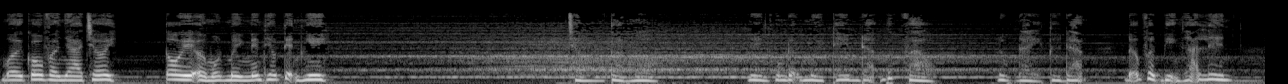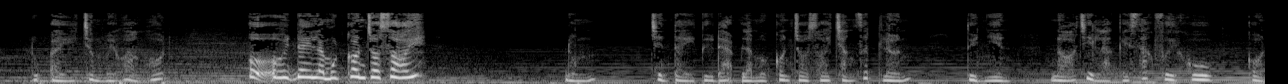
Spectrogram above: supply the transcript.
Mời cô vào nhà chơi. Tôi ở một mình nên thiếu tiện nghi. Trầm tò mò, nên không đợi mời thêm đã bước vào. Lúc này tư đạm đỡ vật bị ngã lên. Lúc ấy Trầm mới hoảng hốt. Ôi, đây là một con chó sói. Đúng, trên tay tư đạm là một con chó sói trắng rất lớn. Tuy nhiên, nó chỉ là cái xác phơi khô, còn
